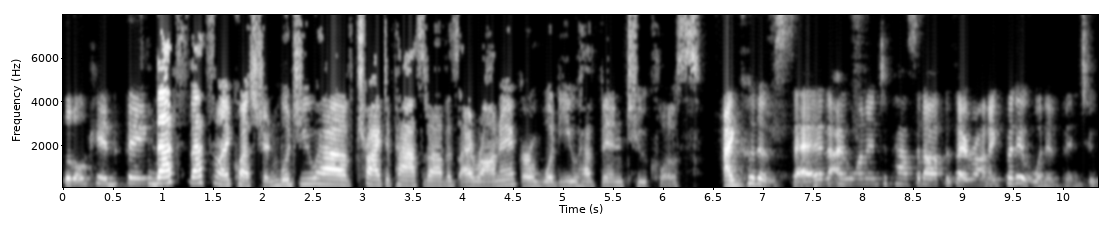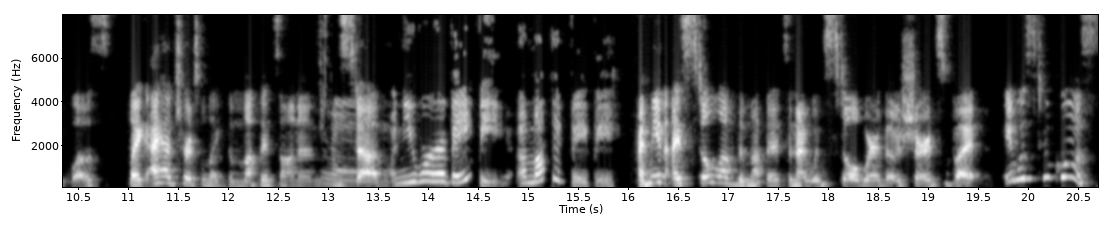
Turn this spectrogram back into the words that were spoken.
little kid thing. That's that's my question. Would you have tried to pass it off as ironic or would you have been too close? I could have said I wanted to pass it off as ironic, but it would have been too close. Like I had shirts with like the Muppets on them and stuff. And you were a baby, a Muppet baby. I mean, I still love the Muppets and I would still wear those shirts, but it was too close.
